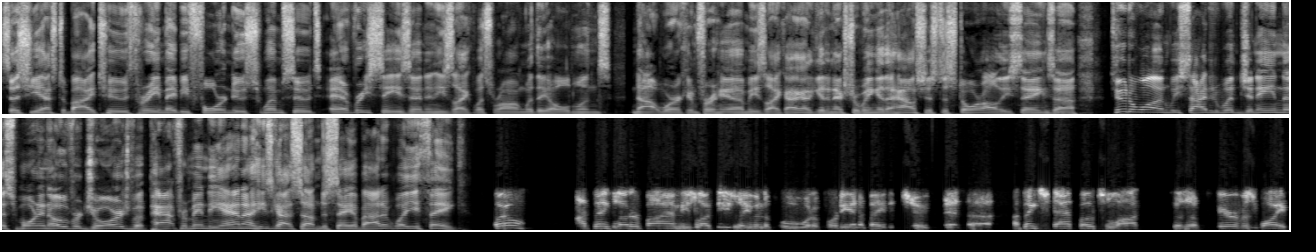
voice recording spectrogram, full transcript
says she has to buy two, three, maybe four new swimsuits every season. And he's like, What's wrong with the old ones? Not working for him. He's like, I got to get an extra wing of the house just to store all these things. Uh, two to one, we sided with Janine this morning over George, but Pat from Indiana, he's got something to say about it. What do you think? Well, I think let her buy him. He's lucky he's leaving the pool with a pretty innovative suit. And uh, I think Stat votes a lot because of fear of his wife.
